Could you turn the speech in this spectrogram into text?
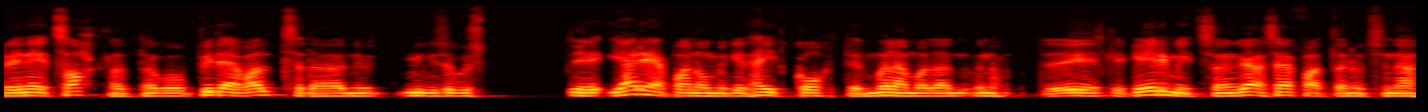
Rene Tsahknat nagu pidevalt seda nüüd mingisugust järjepanu mingeid häid kohti, et mõlemad on, noh, eelkõige Ermits on ka sähvatanud sinna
